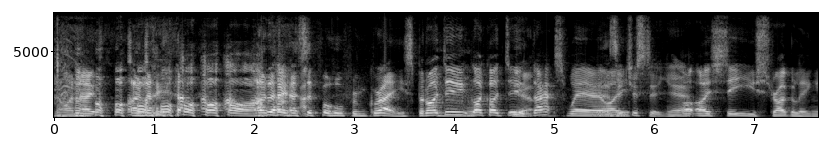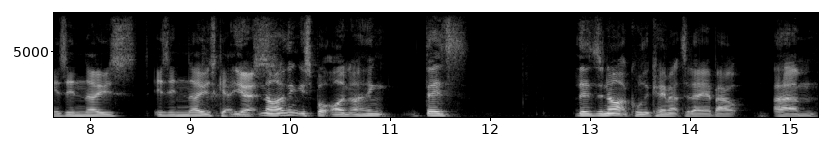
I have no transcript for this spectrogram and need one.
Now I know, I know, I know that's a fall from grace, but I do like I do. Yeah. That's where That's I, interesting, yeah. I, I see you struggling. Is in those is in those games. Yeah, no, I think you're spot on. I think there's there's an article that came out today about um,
